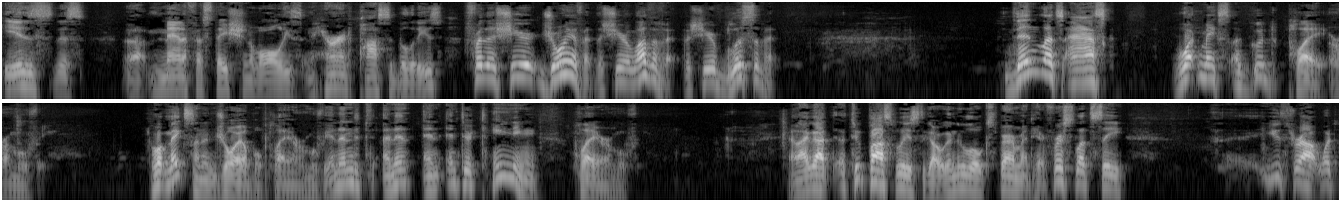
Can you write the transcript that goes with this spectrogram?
is this uh, manifestation of all these inherent possibilities for the sheer joy of it, the sheer love of it, the sheer bliss of it. Then let's ask, what makes a good play or a movie? What makes an enjoyable play or a movie? An, an, an entertaining play or a movie? And I've got two possibilities to go. We're going to do a little experiment here. First, let's see. You throw out what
